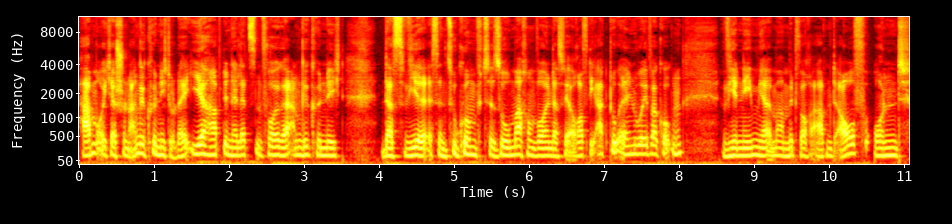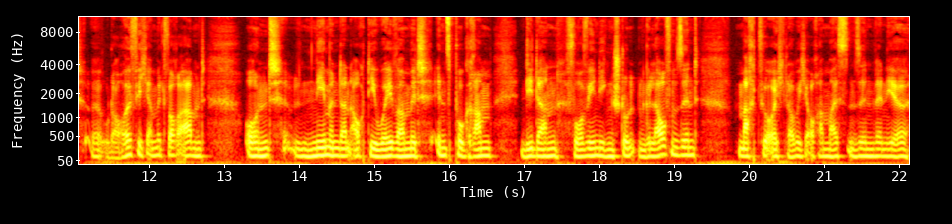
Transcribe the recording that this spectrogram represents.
haben euch ja schon angekündigt oder ihr habt in der letzten Folge angekündigt, dass wir es in Zukunft so machen wollen, dass wir auch auf die aktuellen Waiver gucken. Wir nehmen ja immer Mittwochabend auf und äh, oder häufig am Mittwochabend und nehmen dann auch die Waiver mit ins Programm, die dann vor wenigen Stunden gelaufen sind macht für euch, glaube ich, auch am meisten Sinn, wenn ihr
